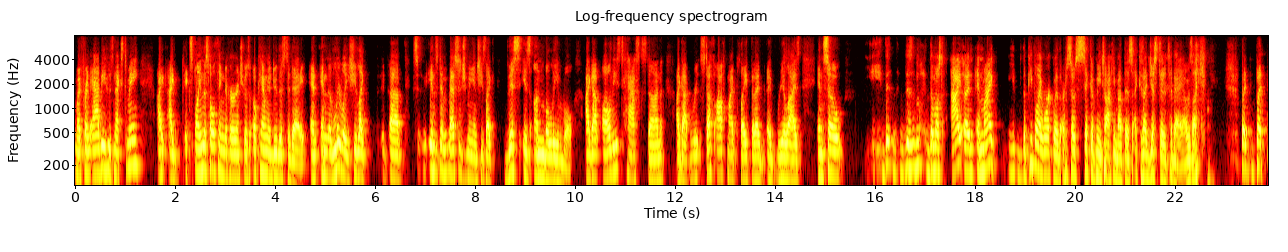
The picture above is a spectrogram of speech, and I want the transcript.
my friend Abby, who's next to me, I, I explained this whole thing to her, and she goes, "Okay, I'm going to do this today." And and literally, she like uh, instant messaged me, and she's like, "This is unbelievable. I got all these tasks done. I got re- stuff off my plate that I, I realized." And so, the, the, the most I and, and my the people I work with are so sick of me talking about this because I just did it today. I was like, but but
